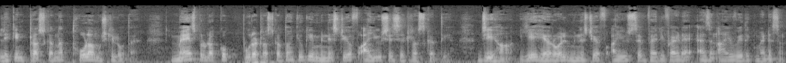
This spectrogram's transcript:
लेकिन ट्रस्ट करना थोड़ा मुश्किल होता है। मैं इस प्रोडक्ट को पूरा ट्रस्ट करता हूँ क्योंकि मिनिस्ट्री ऑफ़ आयुष इसे ट्रस्ट करती है। जी हाँ ये hair oil ministry of Ayush से वेरीफाइड है एज एन आयुर्वेदिक मेडिसिन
